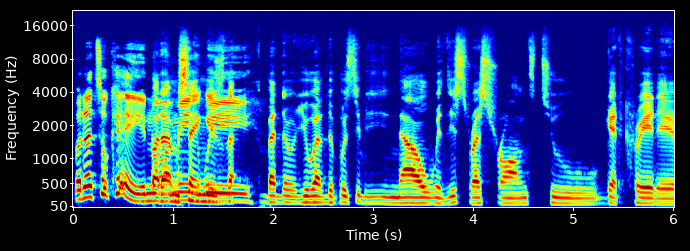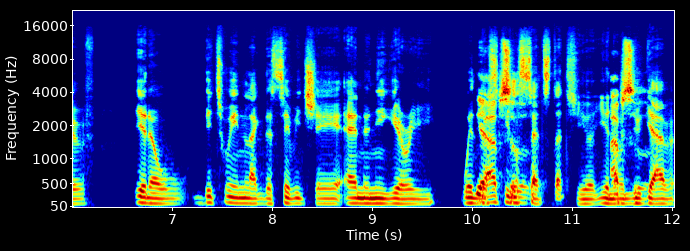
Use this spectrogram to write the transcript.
but that's okay. You know, But I I'm mean, saying we, is that, but you have the possibility now with this restaurant to get creative, you know, between like the ceviche and the nigiri with Yeah, the skill sets that you, you know, you gave,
